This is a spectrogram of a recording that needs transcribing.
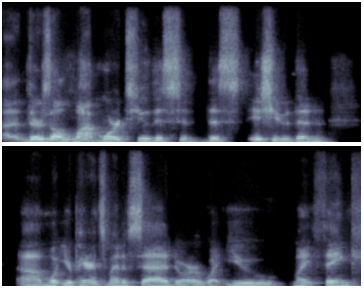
uh, there's a lot more to this, this issue than um, what your parents might have said or what you might think.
